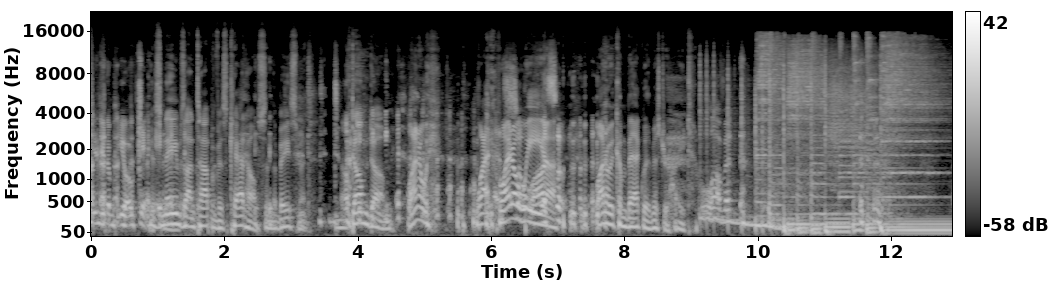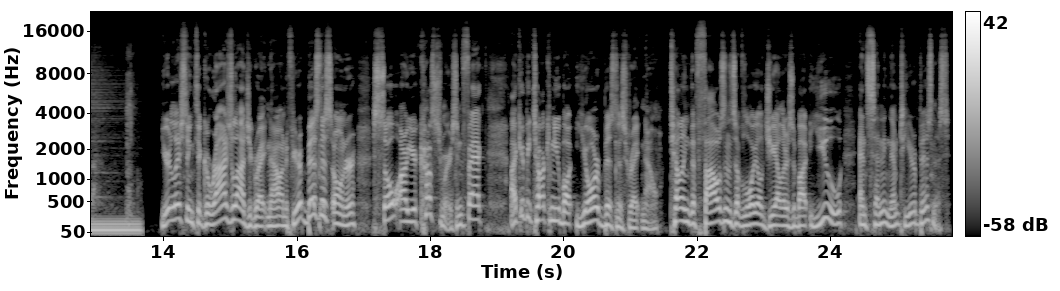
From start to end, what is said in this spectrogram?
you're gonna be okay. His name's on top of his cat house in the basement. Dum Dum. Why don't we? Why, why don't So we? awesome. Uh, why don't we come back with Mr. Height? Love it. You're listening to Garage Logic right now, and if you're a business owner, so are your customers. In fact, I could be talking to you about your business right now, telling the thousands of loyal GLers about you and sending them to your business.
